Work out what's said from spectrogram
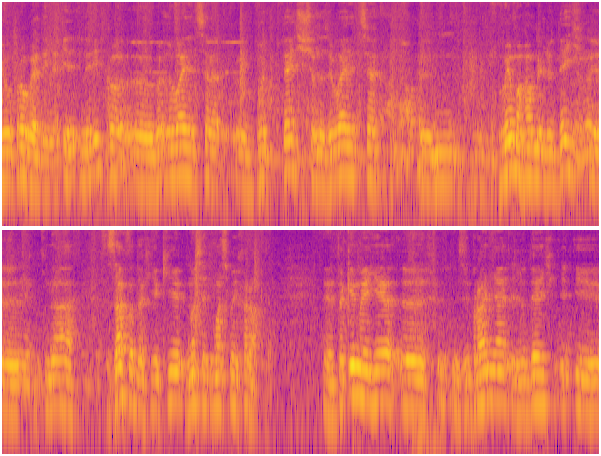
його проведення і нерідко е, виливається в те, що називається вимогами людей е, на заходах, які носять масовий характер. Е, Такими є е, зібрання людей, е,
